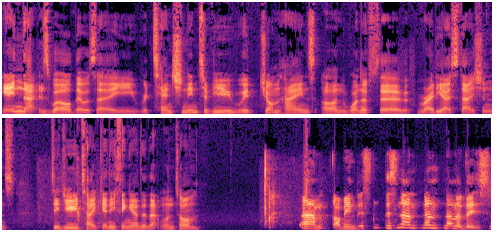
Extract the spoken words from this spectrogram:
in that as well, there was a retention interview with John Haynes on one of the radio stations. Did you take anything out of that one, Tom? Um, I mean, there's, there's none, none, none of these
